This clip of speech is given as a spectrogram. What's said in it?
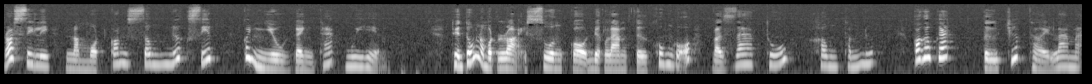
Rossili là một con sông nước xiết có nhiều gành thác nguy hiểm. Thuyền thúng là một loại xuồng cổ được làm từ khung gỗ và da thú không thấm nước. Có gốc gác từ trước thời La Mã.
